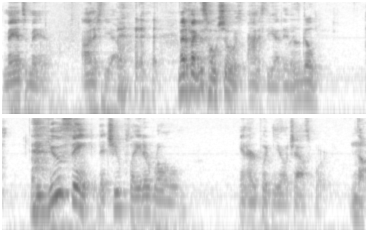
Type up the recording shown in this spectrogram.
Man to man, honesty out. Matter of fact, this whole show is honesty. Goddamn Let's go. Do you think that you played a role in her putting you on child support? No.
